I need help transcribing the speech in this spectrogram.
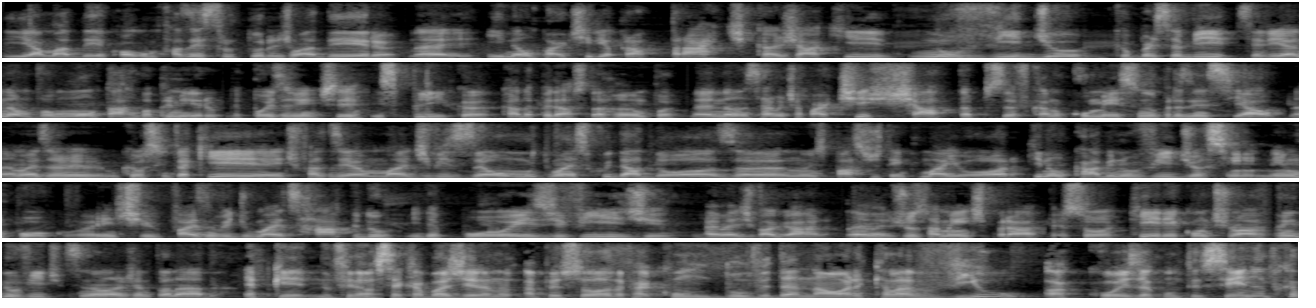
E a madeira, como fazer a estrutura de madeira, né? E não partiria para prática, já que no vídeo que eu percebi seria, não, vamos montar a rampa primeiro, depois a gente explica cada pedaço da rampa, né? Não necessariamente a parte chata precisa ficar no começo no presencial, né? Mas eh, o que eu sinto é que a gente fazia uma divisão muito mais cuidadosa, num espaço de tempo maior, que não cabe no vídeo, assim, nem um pouco. A gente faz um vídeo mais rápido e depois divide, vai mais devagar, né? Justamente pra pessoa querer continuar vendo o vídeo, senão não adiantou nada. É porque no final você acaba gerando, a pessoa vai ficar com dúvida na hora que ela viu a coisa acontecendo, ela fica,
